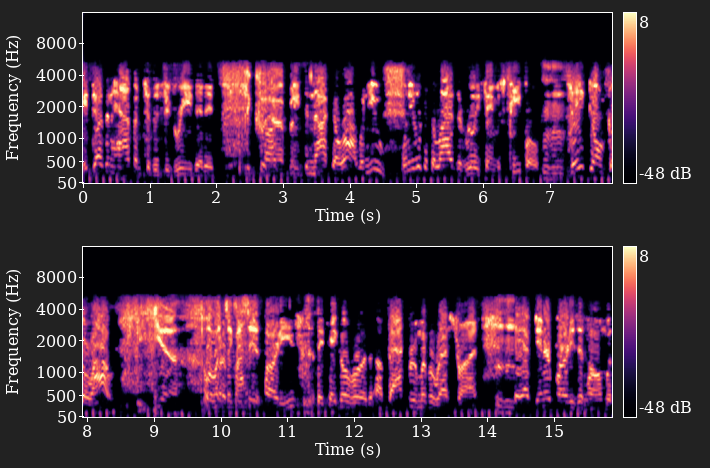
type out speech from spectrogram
it doesn't happen to the degree that it It could happen. to not go out. When you when you look at the lives of really famous people, hmm they don't go out. Yeah. Well, They like, like they say. parties. They take over a, a back room of a restaurant. hmm They have dinner parties at home with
